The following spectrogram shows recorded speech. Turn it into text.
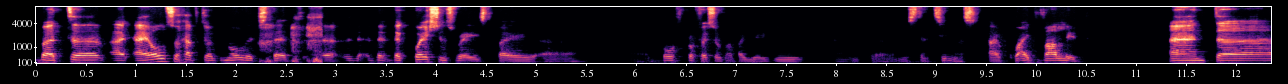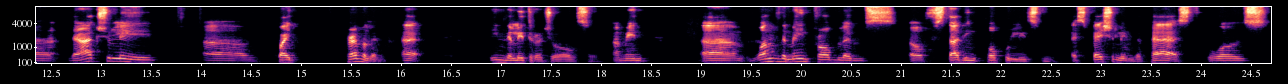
but I, I, also have to acknowledge that the, the, questions raised by both Professor Papageorgiou and Mr. Tsimas are quite valid and uh, they're actually uh, quite prevalent uh, in the literature also. I mean, uh, one of the main problems of studying populism, especially in the past, was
